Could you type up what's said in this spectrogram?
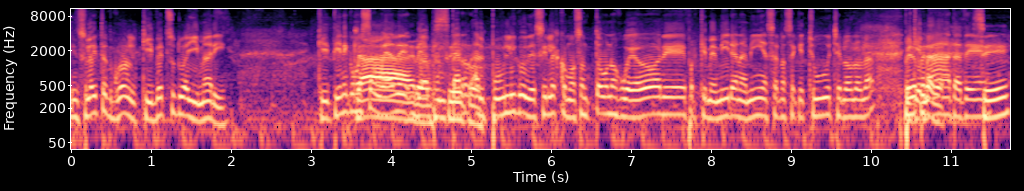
Insulated World, Kibetsu to Ayimari. Que tiene como esa weá de, apuntar sí, al público y decirles como son todos unos weones porque me miran a mí hacer no sé qué chuche, bla bla bla. Pero y que espérate, mátate. Sí.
